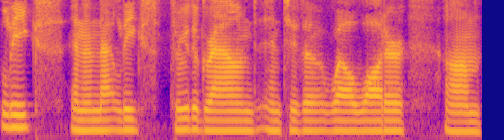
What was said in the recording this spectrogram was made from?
leaks, and then that leaks through the ground into the well water. Um,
